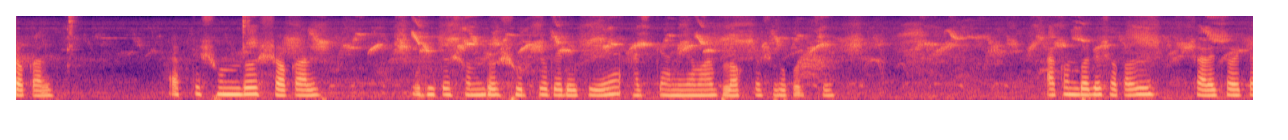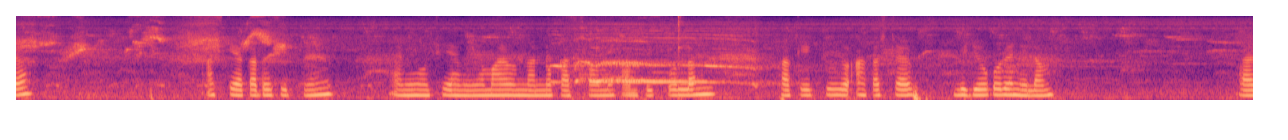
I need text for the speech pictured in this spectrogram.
সকাল। একটা সুন্দর সকাল। উদিত সুন্দর সূর্যকে দেখিয়ে আজকে আমি আমার ব্লগটা শুরু করছি। এখন বাজে সকাল সাড়ে ছয়টা। আজকে একাদশীর দিন। আমি উঠে আমি আমার অন্যান্য কাজকর্ম কমপ্লিট করলাম। ফাঁকে একটু আকাশটা ভিডিও করে নিলাম। আর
